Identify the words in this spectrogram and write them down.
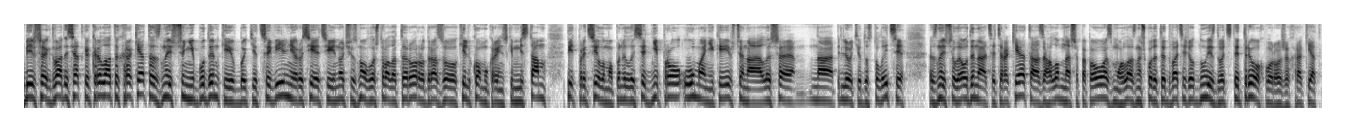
Більше як два десятки крилатих ракет, знищені будинки і вбиті цивільні. Росія цієї ночі знову влаштувала терор одразу кільком українським містам. Під прицілом опинилися Дніпро, Умань і Київщина. А лише на підльоті до столиці знищили 11 ракет. А загалом наша ППО змогла знешкодити 21 із 23 ворожих ракет.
